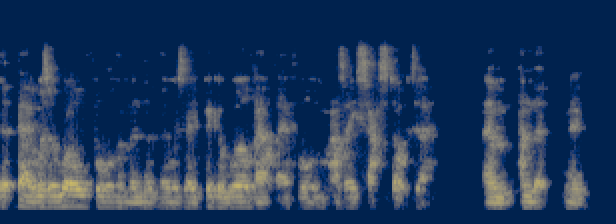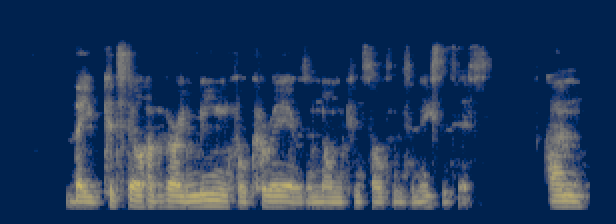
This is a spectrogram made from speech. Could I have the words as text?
that there was a role for them and that there was a bigger world out there for them as a SAS doctor, um, and that you know they could still have a very meaningful career as a non-consultant anaesthetist. Um,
